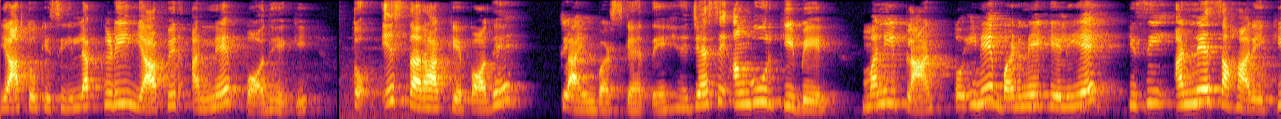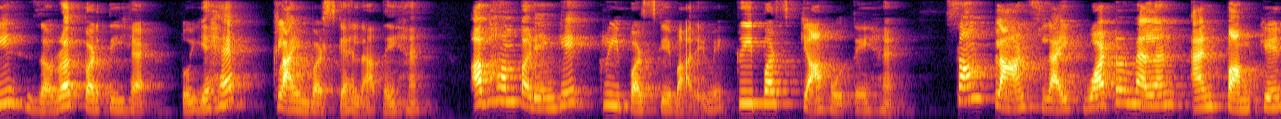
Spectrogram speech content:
या तो किसी लकड़ी या फिर अन्य पौधे की। तो इस तरह के पौधे क्लाइंबर्स कहते हैं। जैसे अंगूर की बेल मनी प्लांट तो इन्हें बढ़ने के लिए किसी अन्य सहारे की ज़रूरत पड़ती है तो यह क्लाइंबर्स कहलाते हैं। अब हम पढ़ेंगे क्रीपर्स के बारे में। क्रीपर्स क्या होते हैं? Some plants like watermelon and pumpkin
